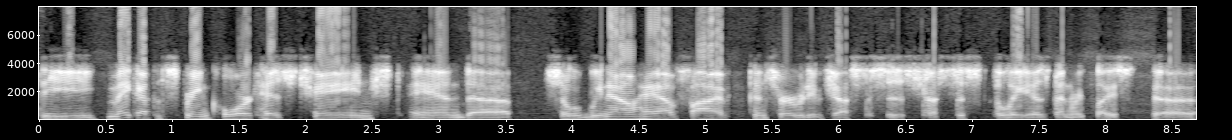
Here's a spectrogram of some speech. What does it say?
the makeup of the Supreme Court has changed, and uh, so we now have five conservative justices. Justice Scalia has been replaced uh,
